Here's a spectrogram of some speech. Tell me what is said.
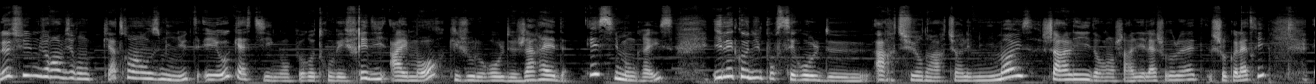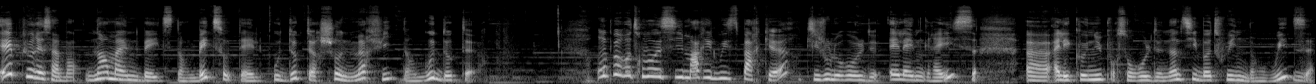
Le film dure environ 91 minutes et au casting on peut retrouver Freddie Highmore qui joue le rôle de Jared et Simon Grace. Il est connu pour ses rôles de Arthur dans Arthur les Minimoys, Charlie dans Charlie et la chocolaterie et plus récemment Norman Bates dans Bates Hotel ou Dr. Sean Murphy dans Good Doctor. On peut retrouver aussi Marie-Louise Parker, qui joue le rôle de Helen Grace. Euh, elle est connue pour son rôle de Nancy Botwin dans Weeds.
